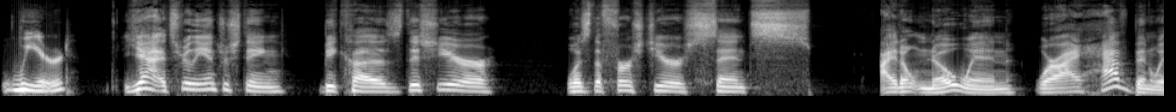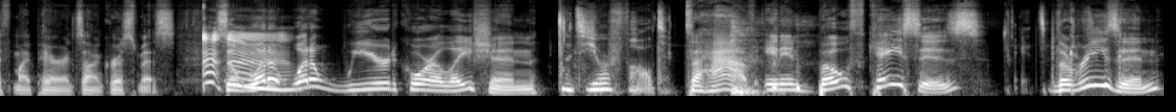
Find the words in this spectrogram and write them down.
weird. Yeah, it's really interesting because this year was the first year since I don't know when where I have been with my parents on Christmas. So what a what a weird correlation It's your fault. to have. and in both cases, It's the reason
